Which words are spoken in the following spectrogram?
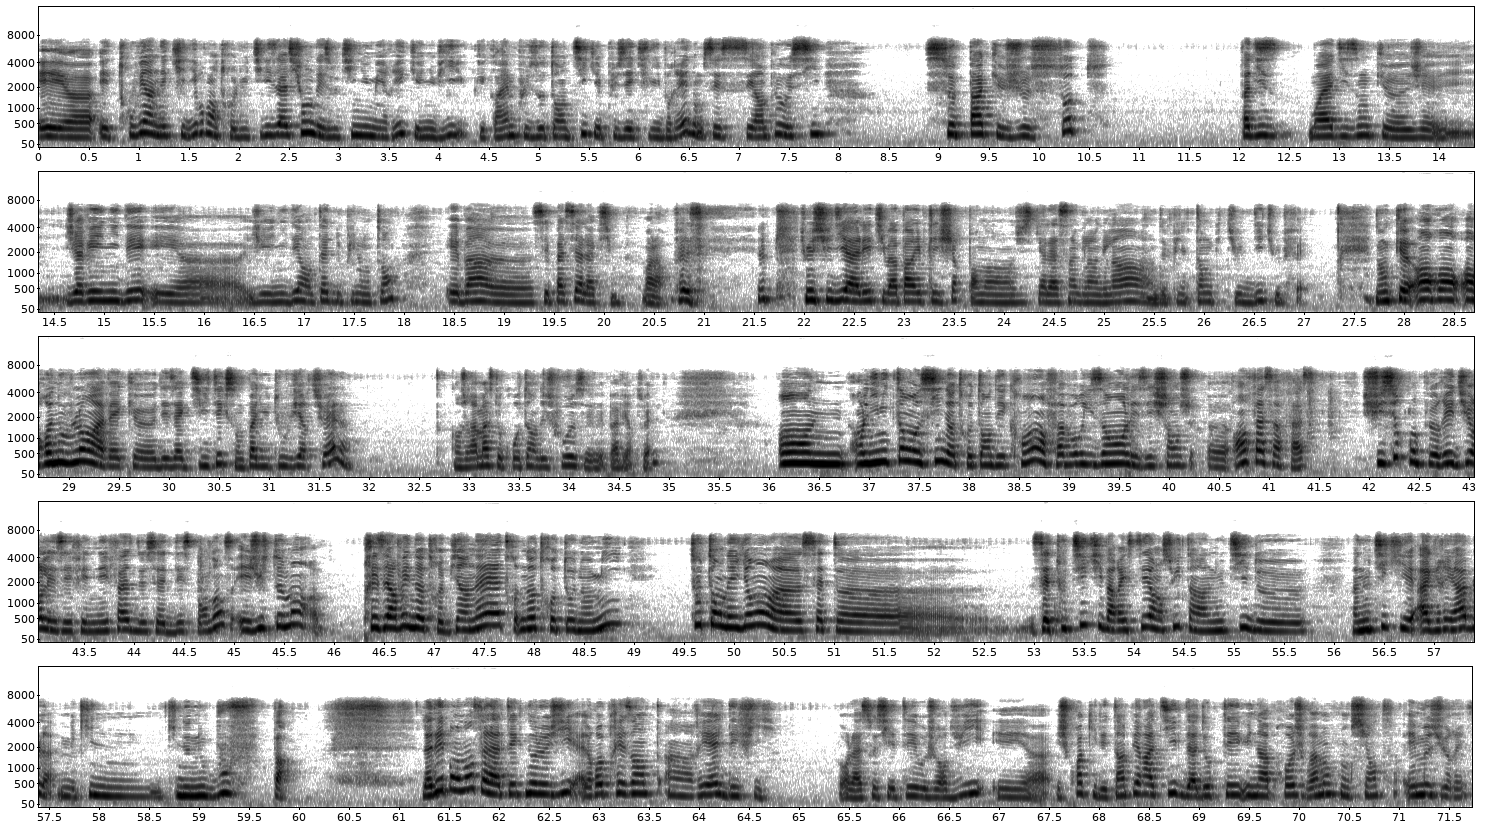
et, et de trouver un équilibre entre l'utilisation des outils numériques et une vie qui est quand même plus authentique et plus équilibrée. Donc c'est un peu aussi ce pas que je saute, enfin disons que j'avais une idée et euh, j'ai une idée en tête depuis longtemps, et ben euh, c'est passé à l'action. Voilà. je me suis dit allez, tu vas pas réfléchir pendant jusqu'à la Saint-Glinglin, depuis le temps que tu le dis, tu le fais. Donc euh, en, en, renouvelant avec des activités qui sont pas du tout virtuelles, quand je ramasse le crottin des chevaux, c'est pas virtuel en, limitant aussi notre temps d'écran, en favorisant les échanges euh, en face à face. Je suis sûre qu'on peut réduire les effets néfastes de cette dépendance et justement préserver notre bien-être, notre autonomie, tout en ayant euh, euh, cet outil qui va rester ensuite un outil, de, un outil qui est agréable mais qui, ne nous bouffe pas. La dépendance à la technologie, elle représente un réel défi pour la société aujourd'hui euh, et, je crois qu'il est impératif d'adopter une approche vraiment consciente et mesurée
